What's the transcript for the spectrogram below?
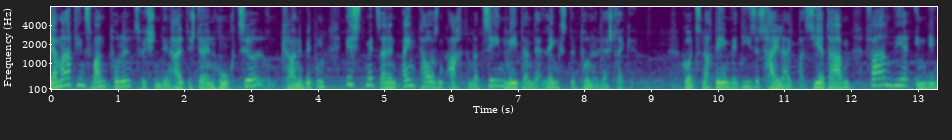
Der Martinswandtunnel zwischen den Haltestellen Hochzirl und Kranebitten ist mit seinen 1810 Metern der längste Tunnel der Strecke. Kurz nachdem wir dieses Highlight passiert haben, fahren wir in den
